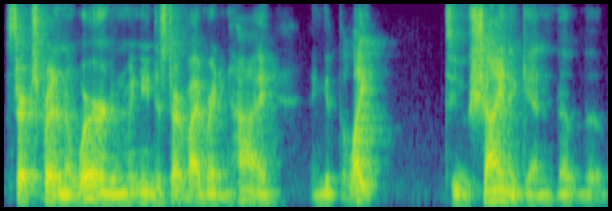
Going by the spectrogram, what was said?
start spreading the word and we need to start vibrating high and get the light to shine again. The, the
